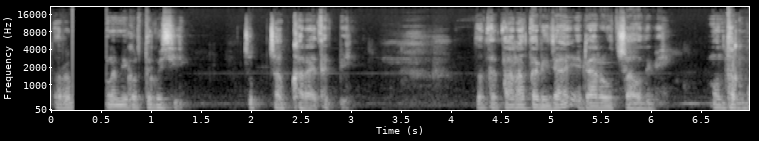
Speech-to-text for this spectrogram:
তোরা আমি করতে কইছি চুপচাপ খাড়ায় থাকবি। যাতে তাড়াতাড়ি যায় এটা আরও উৎসাহ দিবি। মন থাকব।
